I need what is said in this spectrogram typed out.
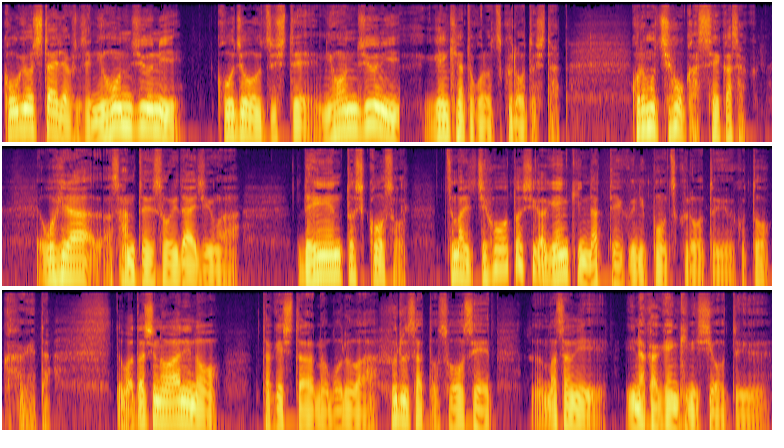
工業地帯じゃなくて日本中に工場を移して日本中に元気なところを作ろうとした。これも地方活性化策。大平さんという総理大臣は田園都市構想。つまり地方都市が元気になっていく日本を作ろうということを掲げた。で私の兄の竹下登はふるさと創生。まさに田舎元気にしようという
